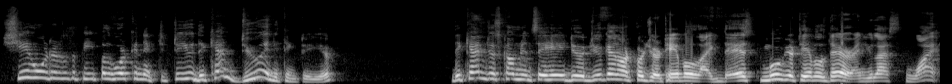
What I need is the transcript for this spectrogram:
shareholders are the people who are connected to you. They can't do anything to you. They can't just come and say, hey, dude, you cannot put your table like this, move your table there. And you'll ask, why?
